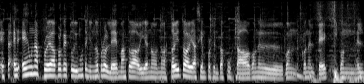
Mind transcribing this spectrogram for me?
esta- es, es una prueba porque estuvimos teniendo problemas todavía, no, no estoy todavía 100% ajustado con el, con, con el tech y con el,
